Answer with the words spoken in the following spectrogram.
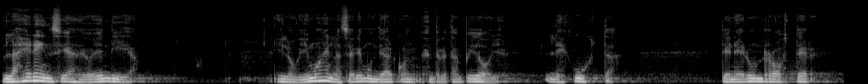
Las gerencias de hoy en día, y lo vimos en la Serie Mundial con, entre Tampa y Dodgers, les gusta tener un roster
